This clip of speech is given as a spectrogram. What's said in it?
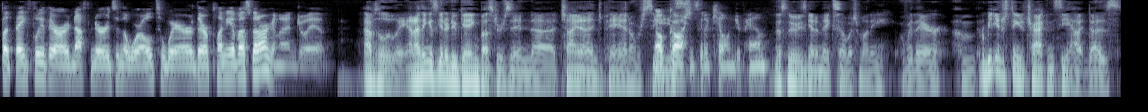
But thankfully, there are enough nerds in the world to where there are plenty of us that are going to enjoy it. Absolutely. And I think it's going to do gangbusters in uh, China and Japan overseas. Oh gosh, it's going to kill in Japan. This movie's going to make so much money over there. Um, it'll be interesting to track and see how it does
